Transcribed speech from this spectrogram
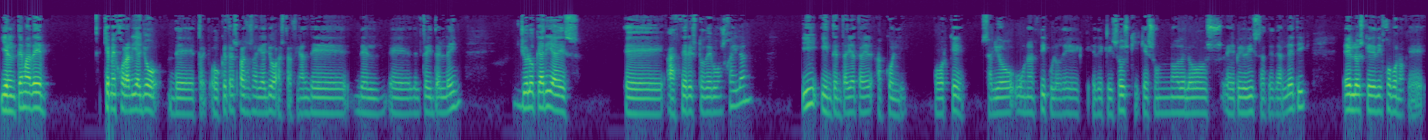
Y en el tema de qué mejoraría yo de, o qué traspasos haría yo hasta el final de, del, eh, del trade deadline, yo lo que haría es eh, hacer esto de Bones Highland y intentaría traer a Conley. ¿Por qué? Salió un artículo de, de que es uno de los eh, periodistas de The Athletic, en los que dijo, bueno, que,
